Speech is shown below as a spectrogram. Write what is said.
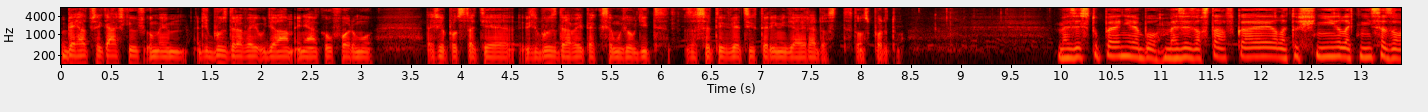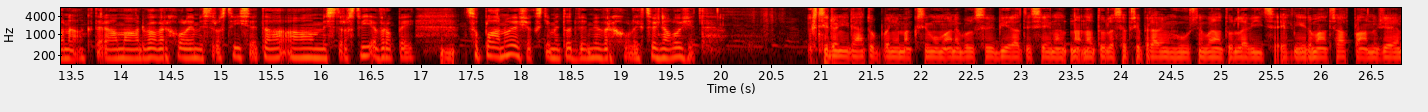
běhat překážky už umím, když budu zdravý, udělám i nějakou formu, takže v podstatě, když budu zdravý, tak se můžou dít zase ty věci, které mi dělají radost v tom sportu. Mezi stupeň nebo mezi zastávka je letošní letní sezóna, která má dva vrcholy mistrovství světa a mistrovství Evropy. Hmm. Co plánuješ, jak s těmito dvěmi vrcholy chceš naložit? Chci do nich dát úplně maximum a nebudu si vybírat, jestli na, na, na tohle se připravím hůř nebo na tohle víc. Jak někdo má třeba v plánu, že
